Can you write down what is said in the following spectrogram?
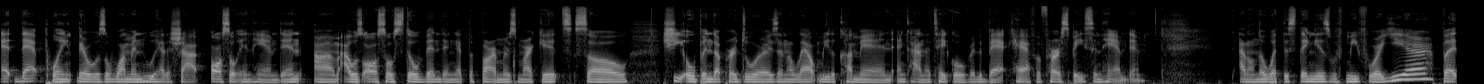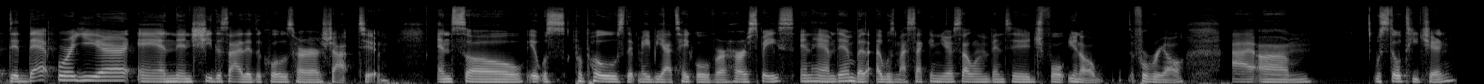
At that point, there was a woman who had a shop also in Hampden. Um, I was also still vending at the farmers markets, so she opened up her doors and allowed me to come in and kind of take over the back half of her space in Hampden. I don't know what this thing is with me for a year, but did that for a year. And then she decided to close her shop too. And so it was proposed that maybe I take over her space in Hampden, but it was my second year selling vintage for, you know, for real. I, um, was still teaching.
